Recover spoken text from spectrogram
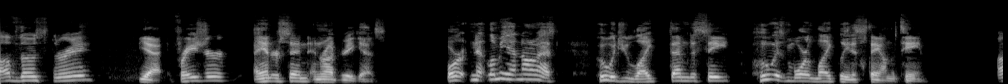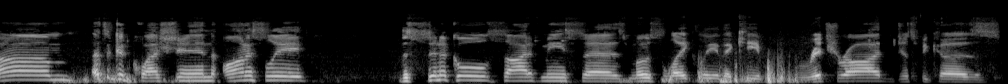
Of those three, Yeah, Frazier, Anderson, and Rodriguez. Or no, let me not ask: Who would you like them to see? Who is more likely to stay on the team? Um, that's a good question. Honestly, the cynical side of me says most likely they keep Rich Rod just because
